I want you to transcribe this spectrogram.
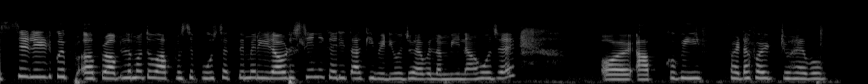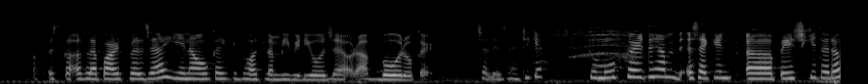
इससे रिलेटेड कोई प्रॉब्लम हो तो आप मुझसे पूछ सकते हैं, मैं रीड आउट इसलिए नहीं करी ताकि वीडियो जो है वो लंबी ना हो जाए, और आपको भी फटाफट जो है वो इसका अगला पार्ट मिल जाए, ये ना हो कहीं कि बहुत लंबी वीडियो हो जाए और आप बोर होकर चले जाएँ, ठीक है? तो मूव करते हैं हम सेकेंड पेज की तरफ़।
